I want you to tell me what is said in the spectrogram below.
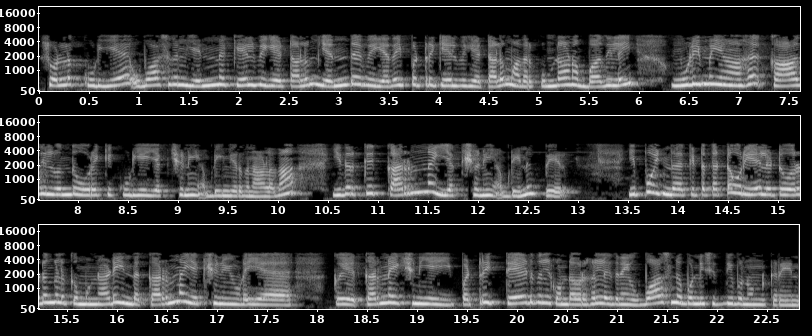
சொல்லக்கூடிய உபாசகன் என்ன கேள்வி கேட்டாலும் எந்த எதை பற்றி கேள்வி கேட்டாலும் அதற்குண்டான பதிலை முழுமையாக காதில் வந்து உரைக்கக்கூடிய யக்ஷினி அப்படிங்கிறதுனால தான் இதற்கு கர்ண யக்ஷினி அப்படின்னு பேர். இப்போ இந்த கிட்டத்தட்ட ஒரு ஏழு எட்டு வருடங்களுக்கு முன்னாடி இந்த கர்ண யக்ஷினியுடைய கர்ண யக்ஷினியை பற்றி தேடுதல் கொண்டவர்கள் இதனை உபாசனை பண்ணி சித்தி பண்ணணுங்கிறேன்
